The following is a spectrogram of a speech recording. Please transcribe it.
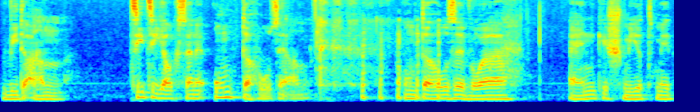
wieder an. Zieht sich auch seine Unterhose an. Unterhose war eingeschmiert mit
